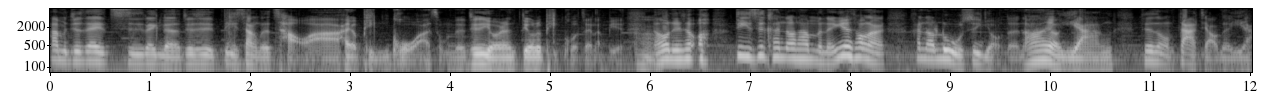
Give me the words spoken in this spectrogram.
他们就在吃那个就是地上的草啊，还有苹果啊什么的，就是有人丢了苹果在那边，嗯、然后就说哦，第一次看到他们呢，因为通常看到鹿是有的，然后还有羊，这种大脚的羊，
